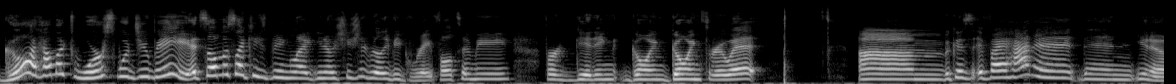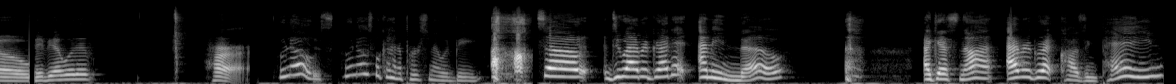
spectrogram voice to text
God, how much worse would you be? It's almost like he's being like, you know, she should really be grateful to me for getting going going through it. Um, because if I hadn't, then you know, maybe I would have her. Who knows? Who knows what kind of person I would be? so, do I regret it? I mean, no. I guess not. I regret causing pain.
